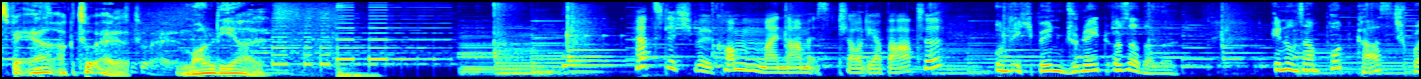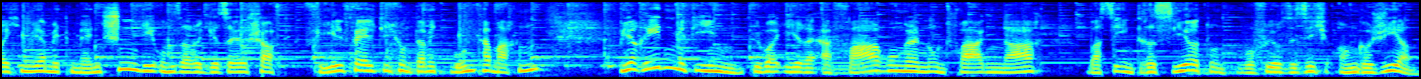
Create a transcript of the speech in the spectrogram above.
SWR aktuell Mondial. Herzlich willkommen, mein Name ist Claudia Barthe. Und ich bin Junaid Özadale. In unserem Podcast sprechen wir mit Menschen, die unsere Gesellschaft vielfältig und damit bunter machen. Wir reden mit ihnen über ihre Erfahrungen und fragen nach, was sie interessiert und wofür sie sich engagieren.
